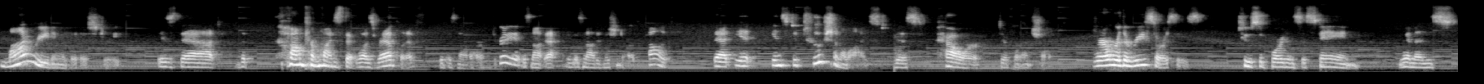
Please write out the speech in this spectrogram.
my reading of the history is that the compromise that was Radcliffe, it was not a Harvard degree, it was not it was not admission to Harvard College, that it institutionalized this power differential. Where were the resources to support and sustain women's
